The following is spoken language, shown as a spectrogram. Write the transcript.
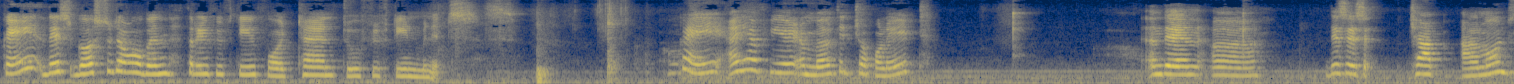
okay this goes to the oven 350 for 10 to 15 minutes. Okay i have here a melted chocolate. And then uh, this is chopped almonds.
